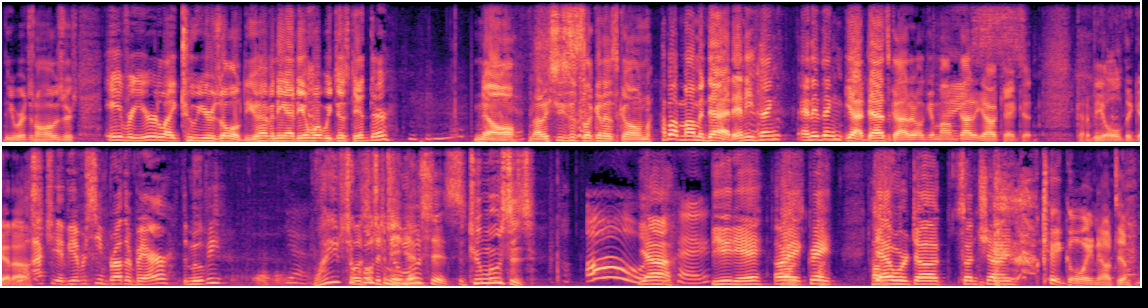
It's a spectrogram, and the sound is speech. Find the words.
The original Hosers. Avery, you're like two years old. Do you have any idea what we just did there? No. No, she's just looking at us going, How about mom and dad? Anything? Anything? Yeah, dad's got it. Okay, mom got it. Yeah, okay, good. Gotta be old to get us. Actually, have you ever seen Brother Bear, the movie? Yes. Why are you so Oh, it's close the to me two again? mooses. The two mooses. Oh, yeah, okay. beauty, eh? All right, How's- great. how's- Downward dog, sunshine. Okay, go away now, Tim.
